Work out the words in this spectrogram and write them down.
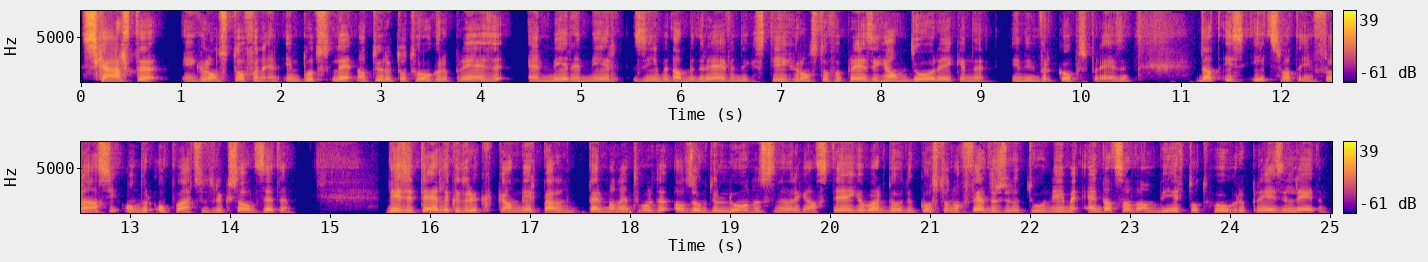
Schaarste in grondstoffen en inputs leidt natuurlijk tot hogere prijzen en meer en meer zien we dat bedrijven de gestegen grondstoffenprijzen gaan doorrekenen in hun verkoopsprijzen. Dat is iets wat de inflatie onder opwaartse druk zal zetten. Deze tijdelijke druk kan meer permanent worden als ook de lonen sneller gaan stijgen, waardoor de kosten nog verder zullen toenemen en dat zal dan weer tot hogere prijzen leiden.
